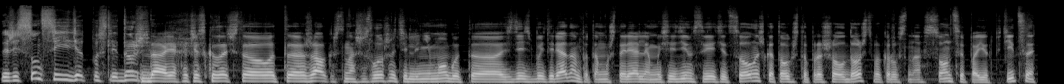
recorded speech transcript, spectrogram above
даже солнце идет после дождя. Да, я хочу сказать, что вот э, жалко, что наши слушатели не могут э, здесь быть рядом, потому что реально мы сидим, светит солнышко, только что прошел дождь, вокруг нас солнце, поют птицы,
